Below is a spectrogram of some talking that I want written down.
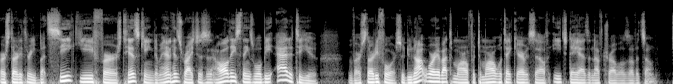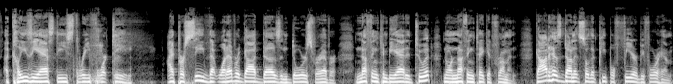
verse 33. But seek ye first his kingdom and his righteousness, and all these things will be added to you. Verse 34. So do not worry about tomorrow, for tomorrow will take care of itself. Each day has enough troubles of its own. Ecclesiastes 3:14 I perceive that whatever God does endures forever nothing can be added to it nor nothing take it from it God has done it so that people fear before him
